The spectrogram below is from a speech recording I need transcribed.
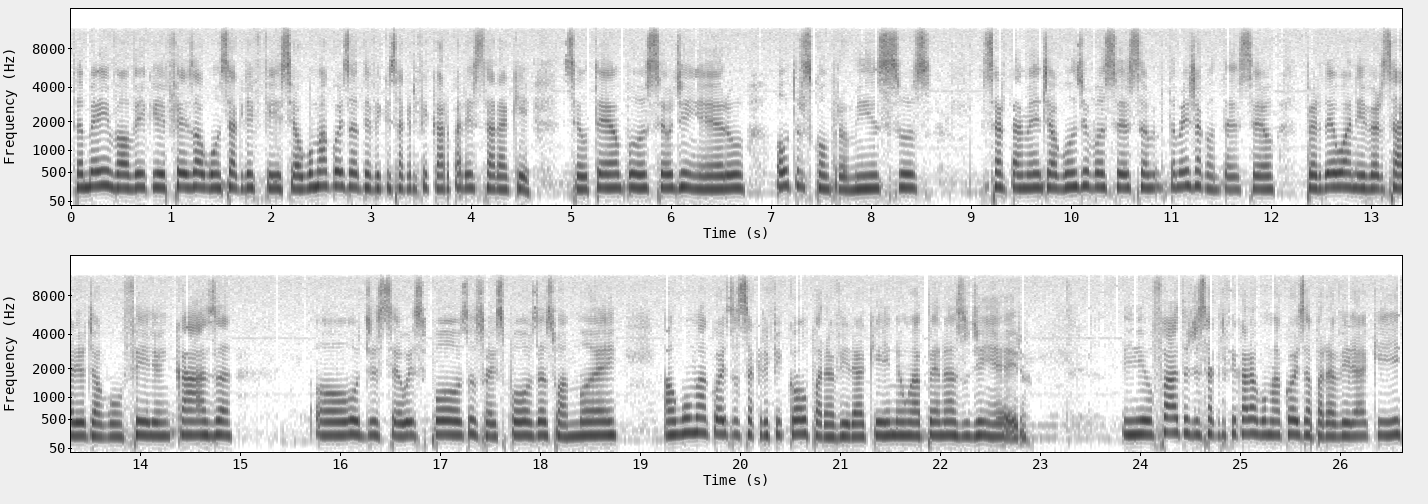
também envolve que fez algum sacrifício, alguma coisa teve que sacrificar para estar aqui. Seu tempo, seu dinheiro, outros compromissos. Certamente alguns de vocês também já aconteceu, perdeu o aniversário de algum filho em casa, ou de seu esposo, sua esposa, sua mãe. Alguma coisa sacrificou para vir aqui, não apenas o dinheiro. E o fato de sacrificar alguma coisa para vir aqui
